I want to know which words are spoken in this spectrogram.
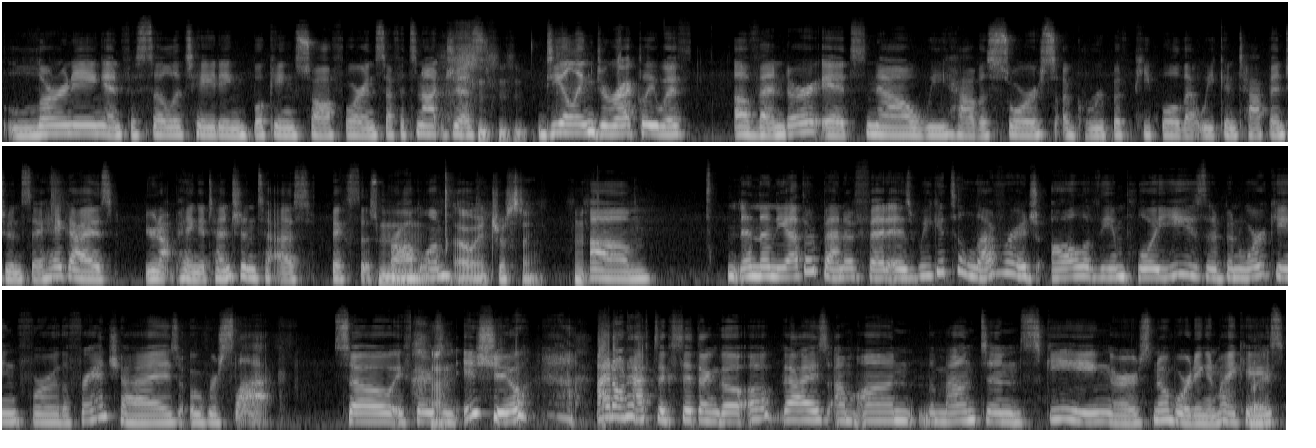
learning and facilitating booking software and stuff. It's not just dealing directly with a vendor. It's now we have a source, a group of people that we can tap into and say, hey guys, you're not paying attention to us. Fix this Hmm. problem. Oh, interesting. Um, and then the other benefit is we get to leverage all of the employees that have been working for the franchise over Slack. So if there's an issue, I don't have to sit there and go, "Oh, guys, I'm on the mountain skiing or snowboarding." In my case,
